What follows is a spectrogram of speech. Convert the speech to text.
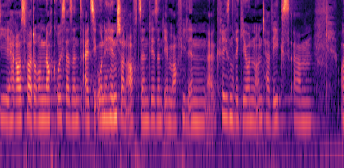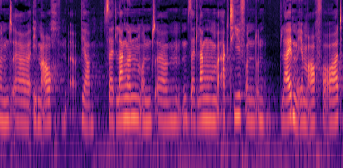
die Herausforderungen noch größer sind, als sie ohnehin schon oft sind. Wir sind eben auch viel in äh, Krisenregionen unterwegs ähm, und äh, eben auch äh, ja seit langem und ähm, seit langem aktiv und, und bleiben eben auch vor Ort.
